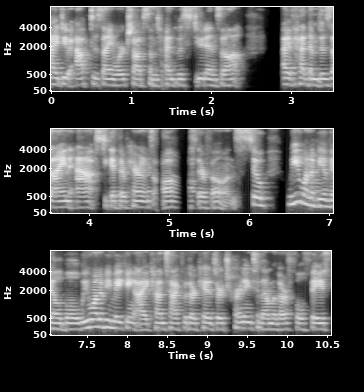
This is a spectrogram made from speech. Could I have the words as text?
I do app design workshops sometimes with students, and I'll, I've had them design apps to get their parents off their phones. So we want to be available. We want to be making eye contact with our kids or turning to them with our full face.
